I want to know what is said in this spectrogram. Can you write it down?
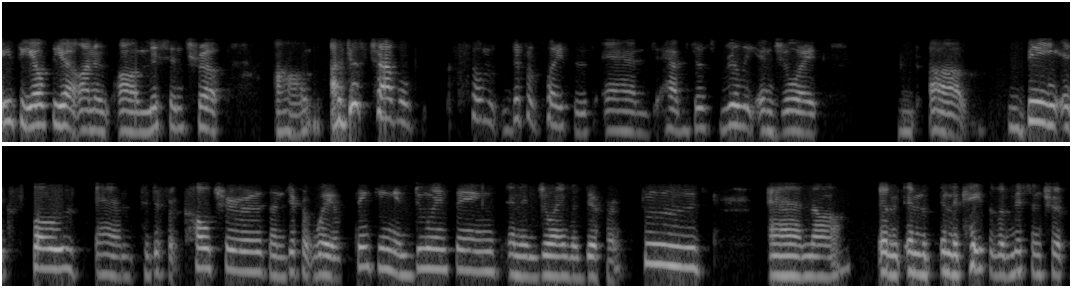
Ethiopia on a uh, mission trip. Um, I've just traveled some different places and have just really enjoyed uh, being exposed and to different cultures and different way of thinking and doing things and enjoying the different foods and uh, in in the, in the case of a mission trip,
